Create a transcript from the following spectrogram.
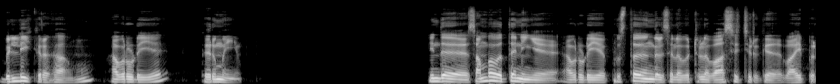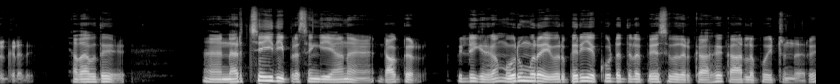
பில்லி கிரகாமும் அவருடைய பெருமையும். இந்த சம்பவத்தை நீங்கள் அவருடைய புஸ்தகங்கள் சிலவற்றில் வாசிச்சிருக்க வாய்ப்பு இருக்கிறது. அதாவது நற்செய்தி பிரசங்கியான டாக்டர் பில்லி கிரகம் ஒரு முறை ஒரு பெரிய கூட்டத்தில் பேசுவதற்காக காரில் போயிட்டு இருந்தார்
